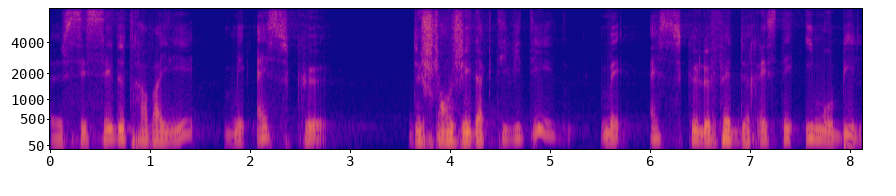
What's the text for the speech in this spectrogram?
euh, cesser de travailler, mais est-ce que de changer d'activité, mais est-ce que le fait de rester immobile,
